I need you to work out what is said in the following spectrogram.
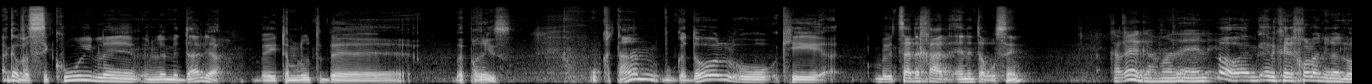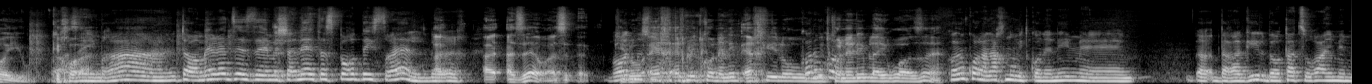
אגב, הסיכוי למדליה בהתעמלות בפריז, הוא קטן, הוא גדול, הוא... כי מצד אחד אין את הרוסים, כרגע, מה זה, אין- לא, הם, הם ככל הנראה לא יהיו. ככל... זה אמרה, אם אתה אומר את זה, זה משנה את הספורט בישראל בערך. אז זהו, אז כאילו. איך, איך מתכוננים, איך כאילו קודם כל- מתכוננים לאירוע הזה? קודם כל אנחנו מתכוננים אה, ברגיל באותה צורה אם הם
